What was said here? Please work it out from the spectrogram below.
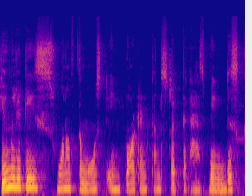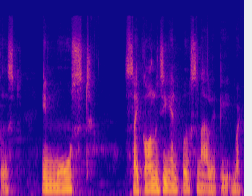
Humility is one of the most important construct that has been discussed in most psychology and personality. But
